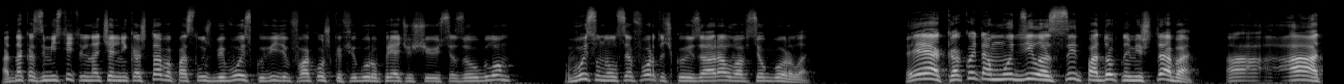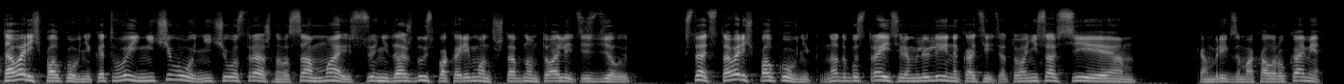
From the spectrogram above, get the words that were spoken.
Однако заместитель начальника штаба по службе войск, увидев в окошко фигуру, прячущуюся за углом, высунулся в форточку и заорал во все горло. «Э, какой там мудила сыт под окнами штаба! А, а, товарищ полковник, это вы? Ничего, ничего страшного, сам маюсь, все, не дождусь, пока ремонт в штабном туалете сделают. Кстати, товарищ полковник, надо бы строителям люлей накатить, а то они совсем...» Камбрик замахал руками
